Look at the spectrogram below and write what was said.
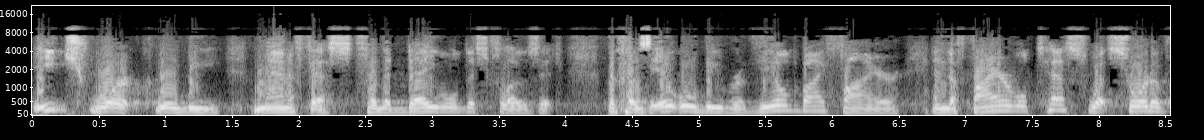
each work will be manifest, for the day will disclose it, because it will be revealed by fire, and the fire will test what sort of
